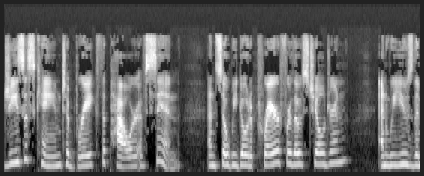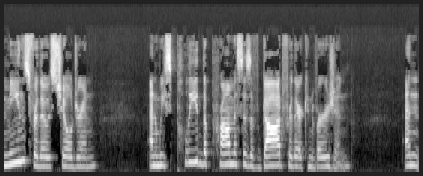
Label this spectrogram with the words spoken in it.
Jesus came to break the power of sin. And so we go to prayer for those children and we use the means for those children and we plead the promises of God for their conversion. And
